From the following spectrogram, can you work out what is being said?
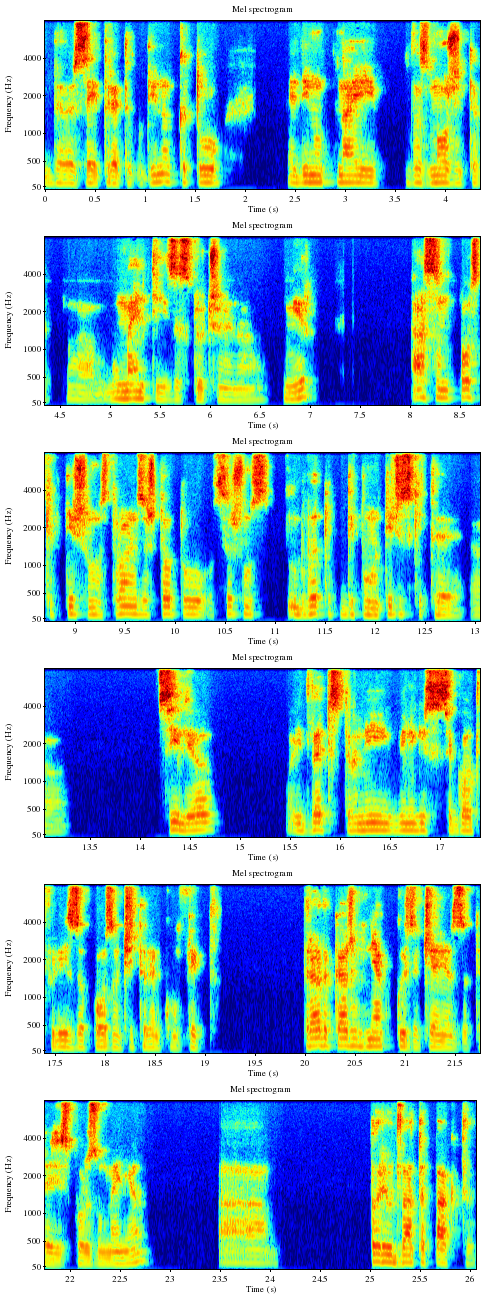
1993 година като един от най-възможните а, моменти за сключване на мир. Аз съм по-скептично настроен, защото всъщност отвъд от дипломатическите а, силия и двете страни винаги са се готвили за по-значителен конфликт. Трябва да кажем няколко изречения за тези споразумения. А, първи от двата пакта,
